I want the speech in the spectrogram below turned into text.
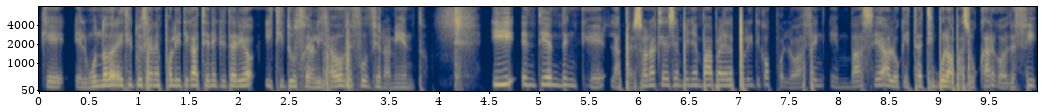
que el mundo de las instituciones políticas tiene criterios institucionalizados de funcionamiento y entienden que las personas que desempeñan papeles políticos pues lo hacen en base a lo que está estipulado para sus cargos, es decir,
